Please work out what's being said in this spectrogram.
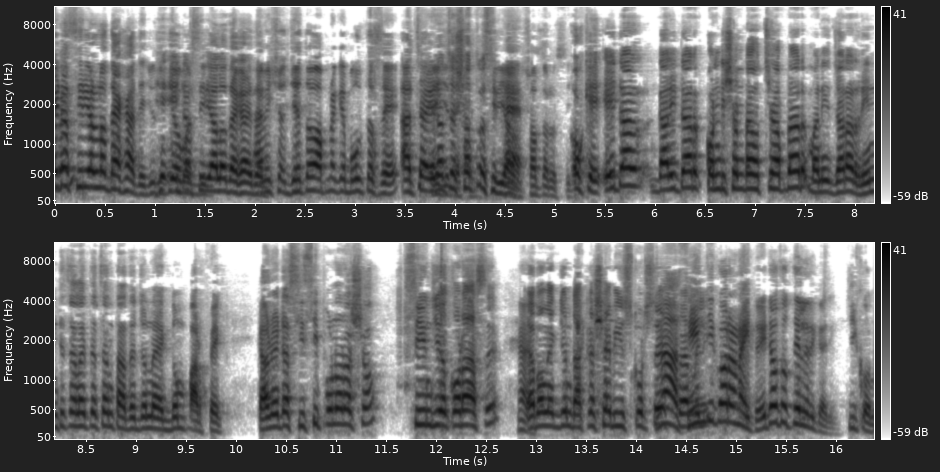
এটা সিরিয়ালটা দেখা দেয় যদি এটা সিরিয়ালও দেখায় দেন আমি যেহেতু আপনাকে বলতেছে আচ্ছা এটা হচ্ছে সতেরো সিরিয়াল হ্যাঁ সতেরো সিরিয়াল ওকে এটার গাড়িটার কন্ডিশনটা হচ্ছে আপনার মানে যারা রেন্টে চালাতে চান তাদের জন্য একদম পারফেক্ট কারণ এটা সিসি পনেরোশো সিএনজিও করা আছে হ্যাঁ। এবং একজন ডাক্তার সাহেব ইউজ করছে না সিএনজি করা নাই তো এটাও তো তেলের গাড়ি। কি কোন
